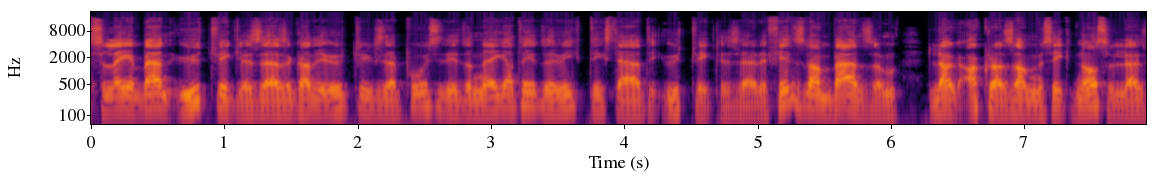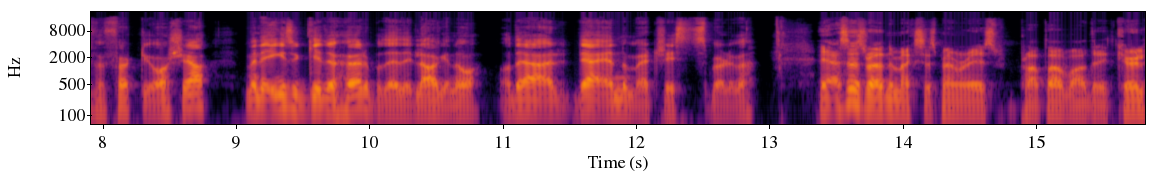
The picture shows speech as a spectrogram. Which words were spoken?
så lenge band utvikler seg, så kan de utvikle seg positivt og negativt, og det viktigste er at de utvikler seg. Det finnes noen band som lager akkurat samme musikk nå som de lagde for 40 år siden, men det er ingen som gidder å høre på det de lager nå, og det er, det er enda mer trist, spør du meg. Jeg syns Random Access Memories-plata var dritkul.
